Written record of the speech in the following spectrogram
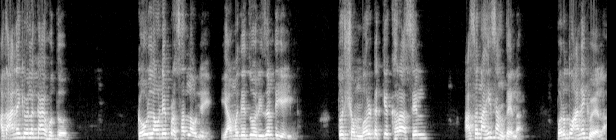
आता अनेक वेळेला काय होतं? कौल लावणे प्रसाद लावणे यामध्ये जो रिझल्ट येईल तो शंभर टक्के खरा असेल असं नाही सांगता येणार. परंतु अनेक वेळेला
